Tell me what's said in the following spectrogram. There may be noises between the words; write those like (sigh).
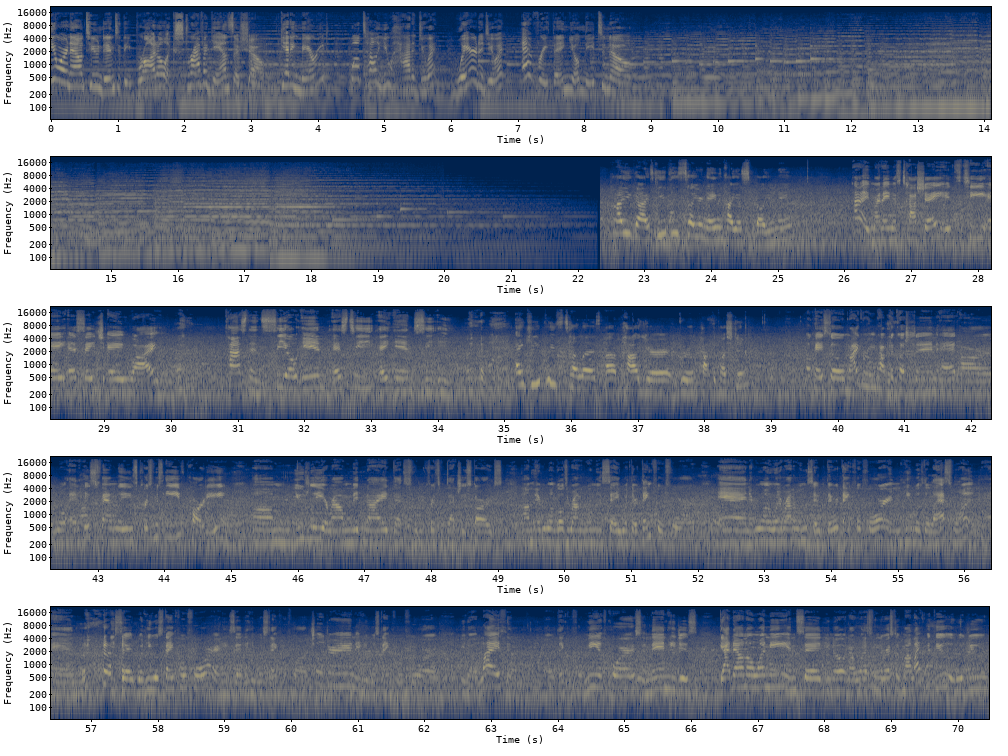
You are now tuned in to the Bridal Extravaganza Show. Getting married? We'll tell you how to do it, where to do it, everything you'll need to know. Hi, you guys. Can you please tell your name and how you spell your name? Hi, my name is Tashay. It's T A S H A Y. Constance, C O N S T A N C E. (laughs) And can you please tell us um, how your groom popped the question? Okay, so my groom popped the question at our, well, at his family's Christmas Eve party. Um, usually around midnight, that's when Christmas actually starts. Um, everyone goes around the room and say what they're thankful for. And everyone went around the room and said what they were thankful for, and he was the last one. And he (laughs) said what he was thankful for, and he said that he was thankful for our children, and he was thankful for, you know, life, and, you thankful for me, of course. And then he just got down on one knee and said, you know, and I want to spend the rest of my life with you, and would you,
